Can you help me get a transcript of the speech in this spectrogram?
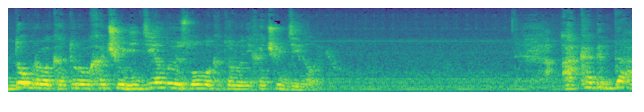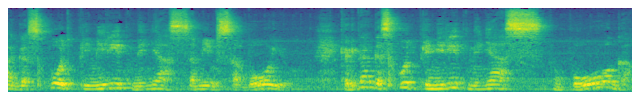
доброго, которого хочу, не делаю, злого, которого не хочу, делаю. А когда Господь примирит меня с самим собою, когда Господь примирит меня с Богом,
